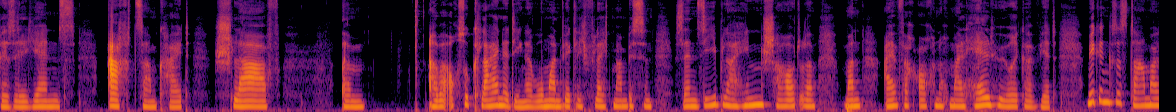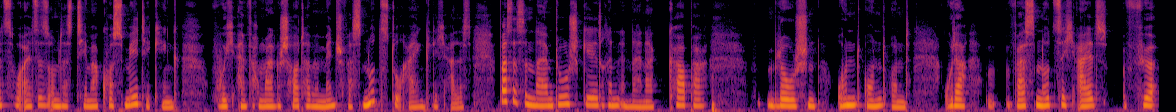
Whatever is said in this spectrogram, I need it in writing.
Resilienz, Achtsamkeit, Schlaf, ähm, aber auch so kleine Dinge, wo man wirklich vielleicht mal ein bisschen sensibler hinschaut oder man einfach auch noch mal hellhöriger wird. Mir ging es damals so, als es um das Thema Kosmetik ging, wo ich einfach mal geschaut habe, Mensch, was nutzt du eigentlich alles? Was ist in deinem Duschgel drin, in deiner Körperlotion und und und oder was nutze ich als für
